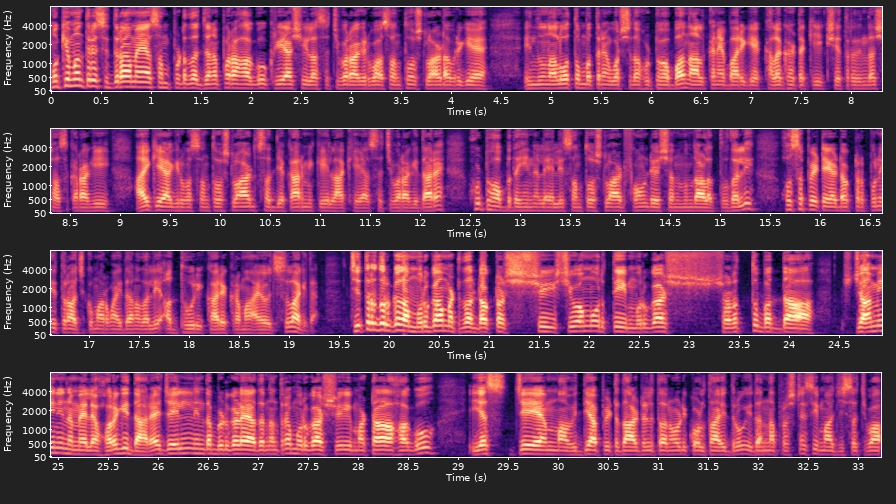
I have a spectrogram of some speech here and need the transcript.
ಮುಖ್ಯಮಂತ್ರಿ ಸಿದ್ದರಾಮಯ್ಯ ಸಂಪುಟದ ಜನಪರ ಹಾಗೂ ಕ್ರಿಯಾಶೀಲ ಸಚಿವರಾಗಿರುವ ಸಂತೋಷ್ ಲಾಡ್ ಅವರಿಗೆ ಇಂದು ನಲವತ್ತೊಂಬತ್ತನೇ ವರ್ಷದ ಹುಟ್ಟುಹಬ್ಬ, ನಾಲ್ಕನೇ ಬಾರಿಗೆ ಕಲಘಟಕಿ ಕ್ಷೇತ್ರದಿಂದ ಶಾಸಕರಾಗಿ ಆಯ್ಕೆಯಾಗಿರುವ ಸಂತೋಷ್ ಲಾಡ್ ಸದ್ಯ ಕಾರ್ಮಿಕ ಇಲಾಖೆಯ ಸಚಿವರಾಗಿದ್ದಾರೆ. ಹುಟ್ಟುಹಬ್ಬದ ಹಿನ್ನೆಲೆಯಲ್ಲಿ ಸಂತೋಷ್ ಲಾಡ್ ಫೌಂಡೇಶನ್ ಮುಂದಾಳತ್ವದಲ್ಲಿ ಹೊಸಪೇಟೆಯ ಡಾಕ್ಟರ್ ಪುನೀತ್ ರಾಜ್ಕುಮಾರ್ ಮೈದಾನದಲ್ಲಿ ಅದ್ದೂರಿ ಕಾರ್ಯಕ್ರಮ ಆಯೋಜಿಸಲಾಗಿದೆ. ಚಿತ್ರದುರ್ಗದ ಮುರುಘಾ ಮಠದ ಡಾಕ್ಟರ್ ಶ್ರೀ ಶಿವಮೂರ್ತಿ ಮುರುಘಾ ಷರತ್ತುಬದ್ಧ ಜಾಮೀನಿನ ಮೇಲೆ ಹೊರಗಿದ್ದಾರೆ. ಜೈಲಿನಿಂದ ಬಿಡುಗಡೆಯಾದ ನಂತರ ಮುರುಘಾ ಶ್ರೀ ಮಠ ಹಾಗೂ ಎಸ್ ಜೆ ಎಂ ವಿದ್ಯಾಪೀಠದ ಆಡಳಿತ ನೋಡಿಕೊಳ್ತಾ ಇದ್ರು. ಇದನ್ನು ಪ್ರಶ್ನಿಸಿ ಮಾಜಿ ಸಚಿವ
